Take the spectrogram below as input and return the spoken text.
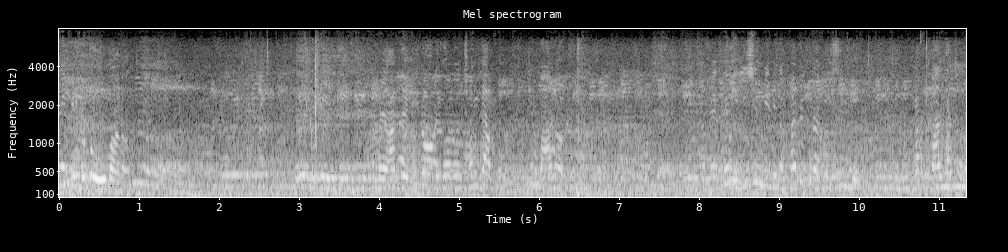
여기 있는 거 5만 원. 그다음에 안돼 민어 이거는 점감 1kg 만 원. 그다음에 새우 20ml다. 800g 20ml. 값 14,000원.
